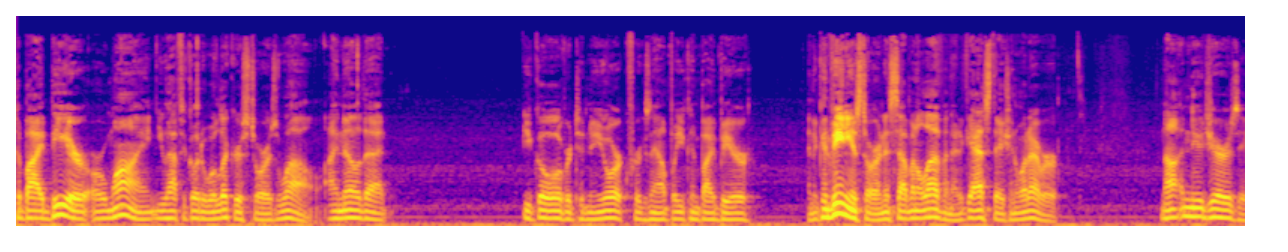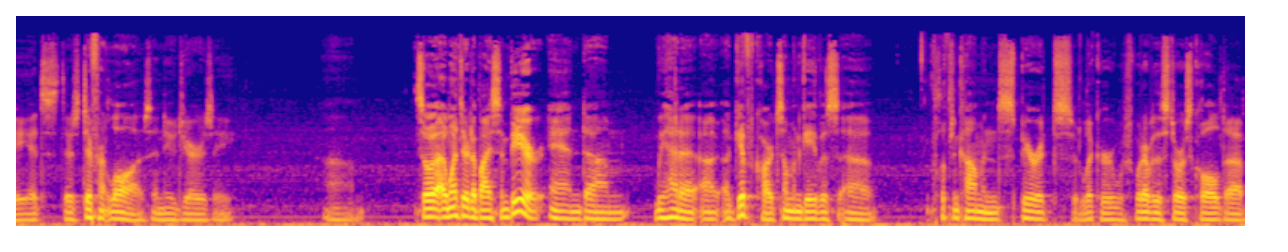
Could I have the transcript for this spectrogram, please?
to buy beer or wine, you have to go to a liquor store as well. I know that you go over to New York, for example, you can buy beer in a convenience store, in a 7-Eleven, at a gas station, whatever. Not in New Jersey. It's there's different laws in New Jersey. Um, so I went there to buy some beer, and um, we had a, a, a, gift card. Someone gave us a Clifton Commons Spirits or liquor, whatever the store is called, a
